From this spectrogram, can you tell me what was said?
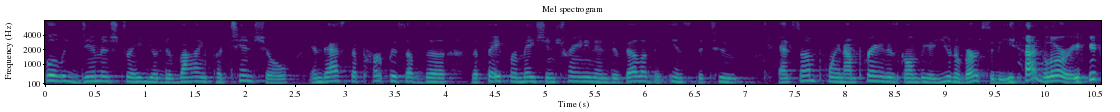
fully demonstrate your divine potential. And that's the purpose of the, the Faith Formation Training and Development Institute. At some point, I'm praying it's going to be a university. Glory.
